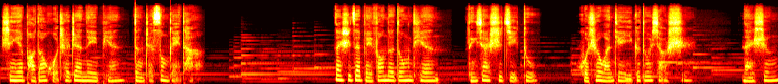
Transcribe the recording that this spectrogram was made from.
深夜跑到火车站那边等着送给他。但是在北方的冬天，零下十几度，火车晚点一个多小时，男生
